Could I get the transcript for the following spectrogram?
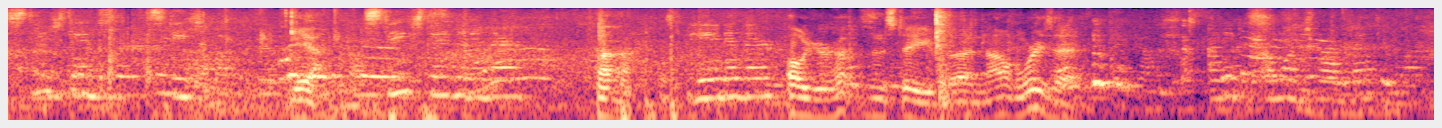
Steve standing, Steve, Yeah. Steve standing in there, Uh-uh. is he ain't in there? Oh, your husband, Steve. Uh, I don't know where he's at. I need, I want to try the bathroom like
